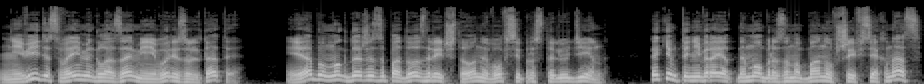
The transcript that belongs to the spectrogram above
Не видя своими глазами его результаты, я бы мог даже заподозрить, что он и вовсе простолюдин, каким-то невероятным образом обманувший всех нас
